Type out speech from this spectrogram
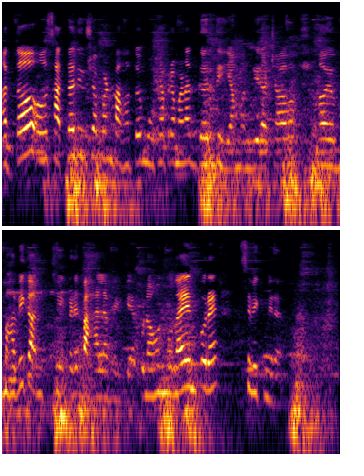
आता सातव्या दिवशी आपण पाहतोय मोठ्या प्रमाणात गर्दी या मंदिराच्या भाविकांची इकडे पाहायला मिळते. पुण्याहून मुनायनपूर आहे सिविक मिरर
